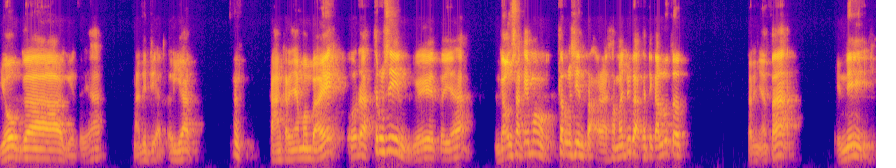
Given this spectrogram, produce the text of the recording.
yoga gitu ya. Nanti dilihat kankernya membaik udah terusin gitu ya. Nggak usah kemo terusin sama juga ketika lutut. Ternyata ini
